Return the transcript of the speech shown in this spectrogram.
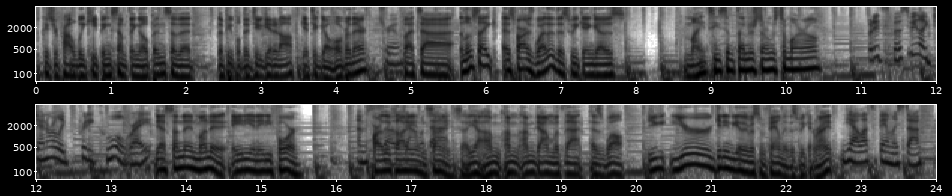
because you're probably keeping something open so that the people that do get it off get to go over there. True. But uh, it looks like, as far as weather this weekend goes, might see some thunderstorms tomorrow. But it's supposed to be like generally pretty cool, right? Yeah, Sunday and Monday, 80 and 84. I'm partly so cloudy and sunny. that. So yeah, I'm I'm I'm down with that as well. You you're getting together with some family this weekend, right? Yeah, lots of family stuff.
